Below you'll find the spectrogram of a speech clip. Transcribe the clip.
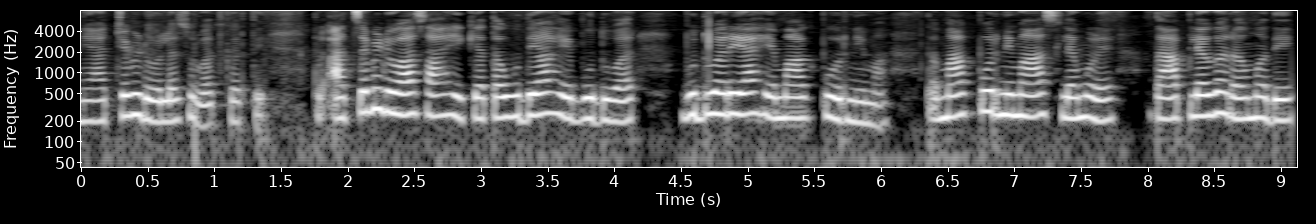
आणि आजच्या व्हिडिओला सुरुवात करते. तर आजचा व्हिडिओ असा आहे की आता उद्या आहे बुधवार. बुधवारी आहे माघ पौर्णिमा. तर माघ पौर्णिमा असल्यामुळे आता आपल्या घरामध्ये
